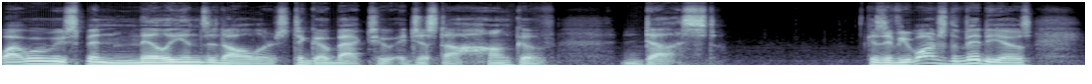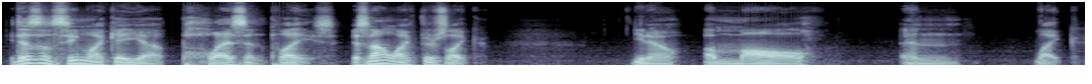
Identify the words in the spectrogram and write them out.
why would we spend millions of dollars to go back to just a hunk of dust? Because if you watch the videos, it doesn't seem like a uh, pleasant place. It's not like there's like, you know, a mall and like,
